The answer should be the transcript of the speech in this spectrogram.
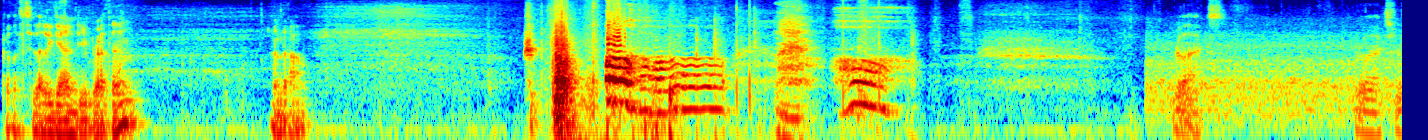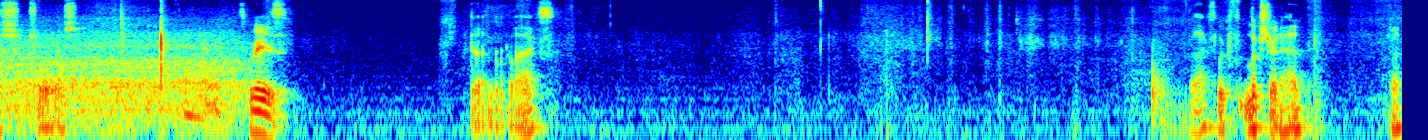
Go, let's do that again. Deep breath in and out. Oh. Relax. Relax your sh- shoulders. Squeeze. Good. Relax. Relax. Look. Look straight ahead. Good.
